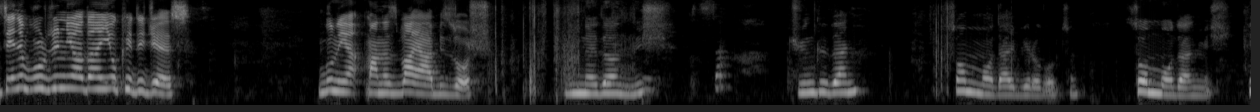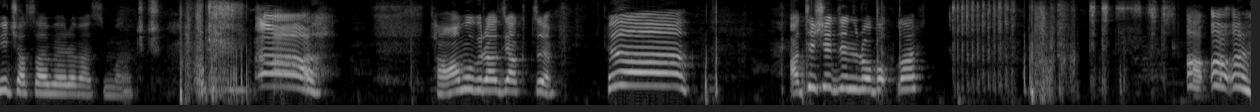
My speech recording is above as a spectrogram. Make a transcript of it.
Seni bu dünyadan yok edeceğiz. Bunu yapmanız bayağı bir zor. Nedenmiş? Çünkü ben son model bir robotum. Son modelmiş. Hiç hasar veremezsin bana. Çık çık. Ah! Tamam bu biraz yaktı. Ah! Ateş edin robotlar. Aa, aa, aa.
